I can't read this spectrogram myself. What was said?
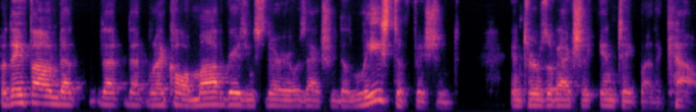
but they found that that that what I call a mob grazing scenario is actually the least efficient in terms of actually intake by the cow.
